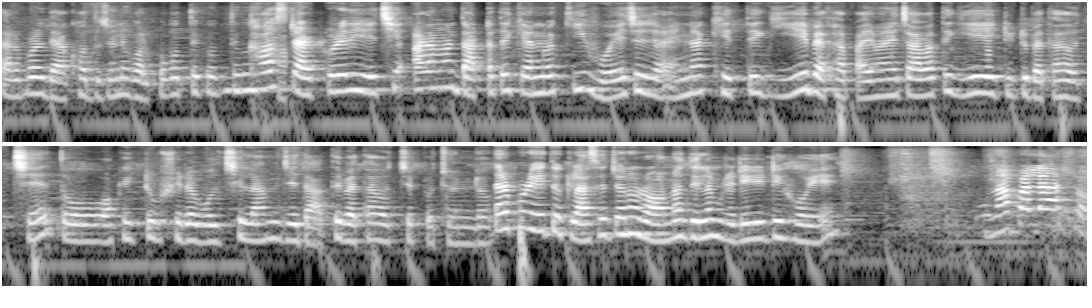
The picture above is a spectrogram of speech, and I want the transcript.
তারপরে দেখো দুজনে গল্প করতে করতে খাওয়া স্টার্ট করে দিয়েছি। আর আমার দাঁতটাতে কেন বা কী হয়েছে যায় না। খেতে গিয়ে ব্যথা পাই মানে চাবাতে গিয়ে একটু একটু ব্যথা হচ্ছে। তো ওকে একটু সেটা বলছিলাম যে দাঁতে ব্যথা হচ্ছে প্রচণ্ড তারপরে এই তো ক্লাসের জন্য রওনা দিলাম রেডি রেডি হয়ে। না পারলে আসো।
